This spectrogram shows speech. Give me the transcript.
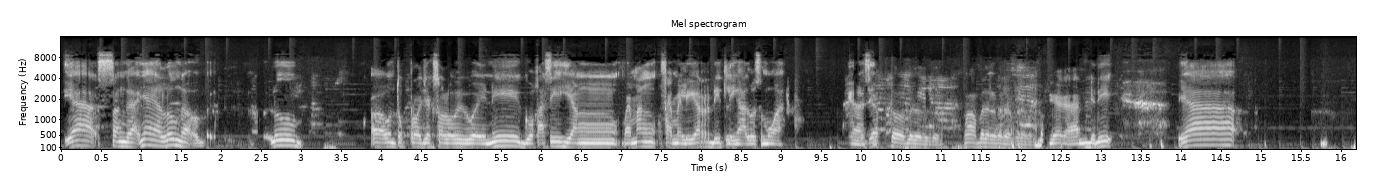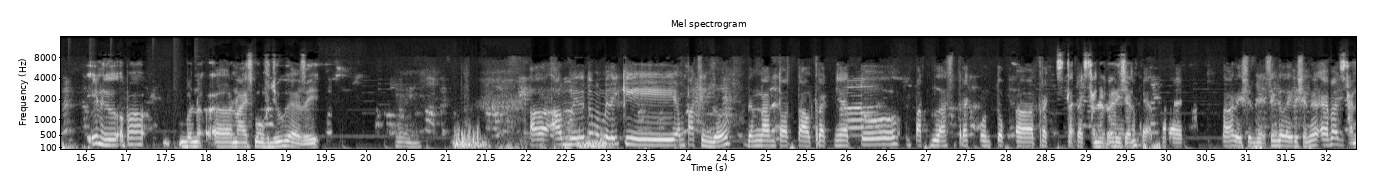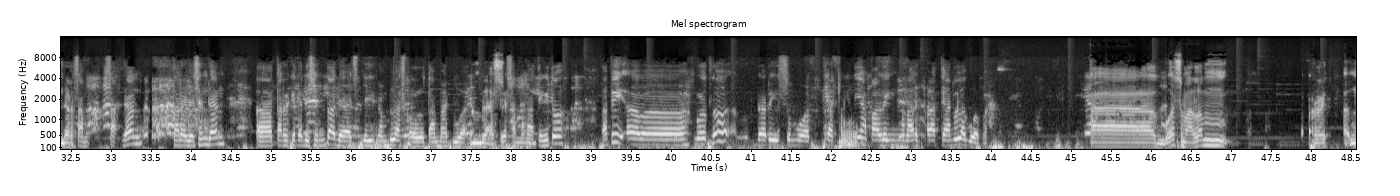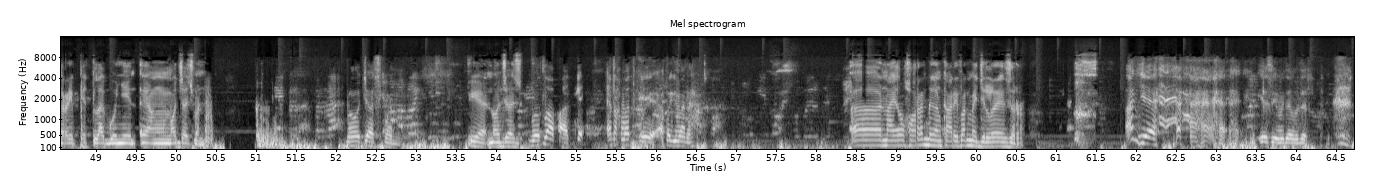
ya seenggaknya ya lu nggak lu uh, untuk project solo gue ini gue kasih yang memang familiar di telinga lu semua. Ya sih. Ya, betul, betul, betul. Oh, betul, betul, betul. Iya kan? Jadi ya ini apa bener, uh, nice move juga sih. Hmm. Uh, album ini tuh memiliki empat single dengan total tracknya tuh 14 track untuk uh, track, track standard edition. Ya, track, uh, edition single edition eh apa standard sam, sa, dan target edition dan uh, target edition itu ada jadi 16 kalau lu tambah 2 16 sama nothing itu tapi uh, menurut lo dari semua track ini yang paling menarik perhatian lo lagu apa? Uh, gue semalam nge-repeat lagunya yang No Judgment. No Judgment. Iya, yeah, No Judgment. Menurut lo apa? Enak banget kayak apa gimana? Uh, Niall Horan dengan kearifan Major Lazer. Aja. Iya sih benar-benar.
